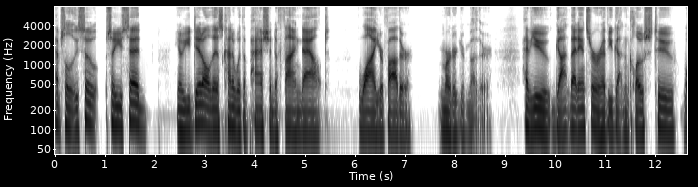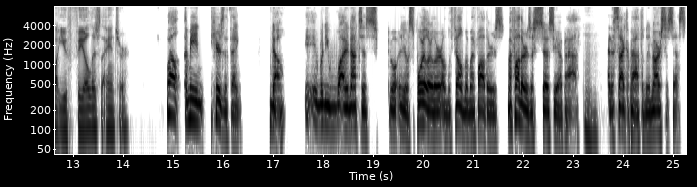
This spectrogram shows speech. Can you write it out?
absolutely. So so you said you know you did all this kind of with a passion to find out why your father murdered your mother. Have you got that answer or have you gotten close to what you feel is the answer? Well i mean here's the thing. No. When you not to you know, spoiler alert on the film, but my father's my father is a sociopath mm-hmm. and a psychopath and a narcissist.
